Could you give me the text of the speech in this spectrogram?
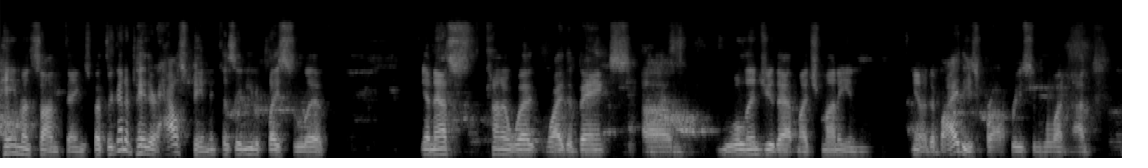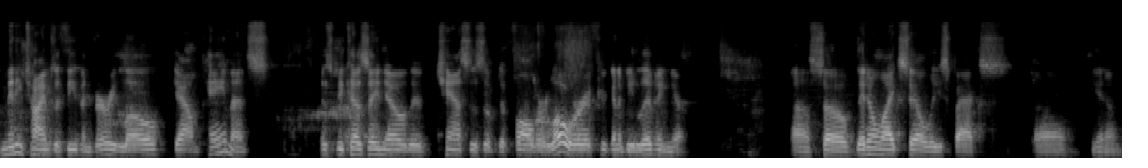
payments on things, but they're going to pay their house payment because they need a place to live. And that's kind of what, why the banks um, will lend you that much money and you know to buy these properties and whatnot. Many times, with even very low down payments, is because they know the chances of default are lower if you're going to be living there. Uh, so they don't like sale leasebacks, uh, you know,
